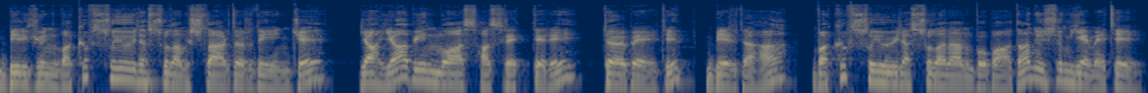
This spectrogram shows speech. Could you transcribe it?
bir gün vakıf suyuyla sulamışlardır deyince, Yahya bin Muaz Hazretleri tövbe edip bir daha vakıf suyuyla sulanan bu bağdan üzüm yemedi.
